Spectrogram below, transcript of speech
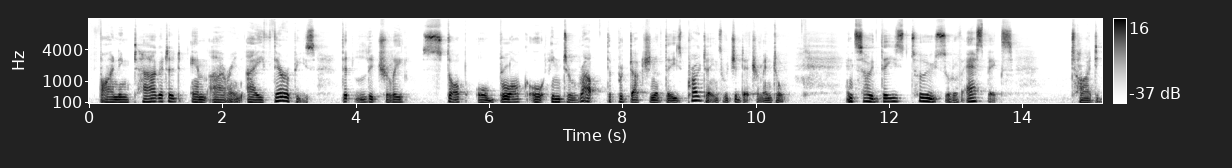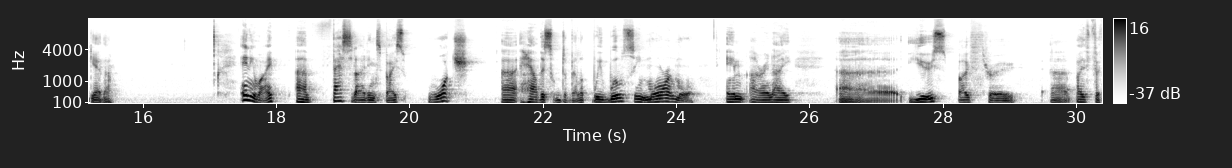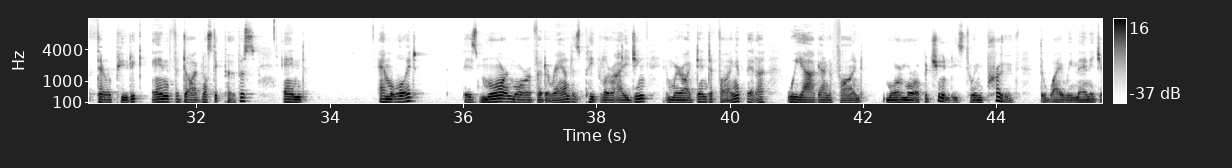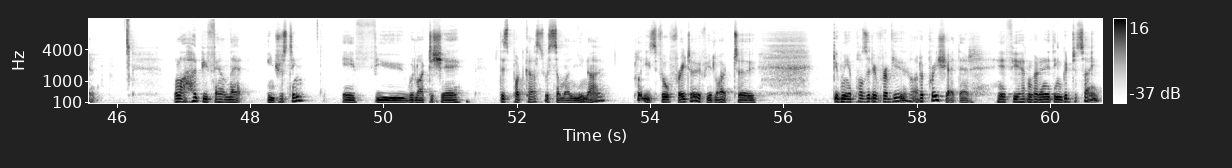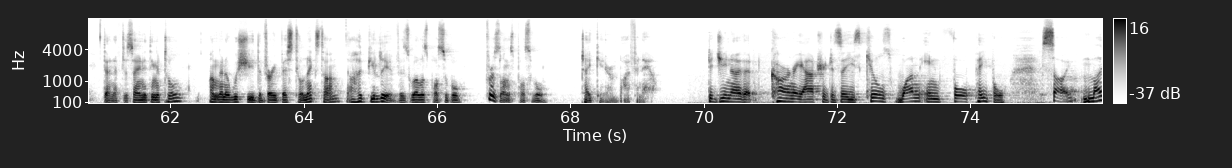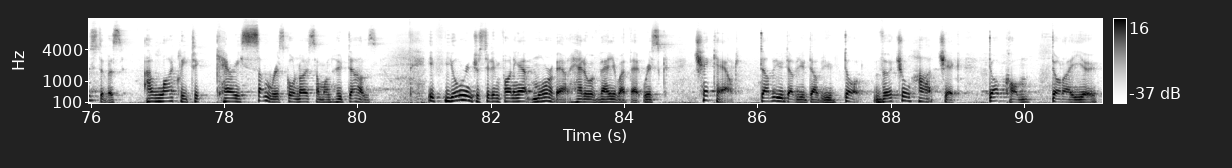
Finding targeted mRNA therapies that literally stop or block or interrupt the production of these proteins, which are detrimental. And so these two sort of aspects tie together. Anyway, uh, fascinating space. Watch uh, how this will develop. We will see more and more mRNA uh, use, both through uh, both for therapeutic and for diagnostic purpose, and amyloid. There's more and more of it around as people are aging and we're identifying it better. We are going to find more and more opportunities to improve the way we manage it. Well, I hope you found that interesting. If you would like to share this podcast with someone you know, please feel free to. If you'd like to give me a positive review, I'd appreciate that. If you haven't got anything good to say, don't have to say anything at all. I'm going to wish you the very best till next time. I hope you live as well as possible for as long as possible. Take care and bye for now. Did you know that coronary artery disease kills one in four people? So, most of us are likely to carry some risk or know someone who does. If you're interested in finding out more about how to evaluate that risk, check out www.virtualheartcheck.com.au.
